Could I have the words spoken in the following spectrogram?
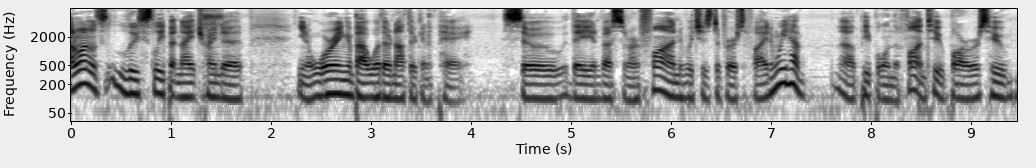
I don't want to lose sleep at night trying to, you know, worrying about whether or not they're going to pay. So they invest in our fund, which is diversified, and we have uh, people in the fund too, borrowers who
